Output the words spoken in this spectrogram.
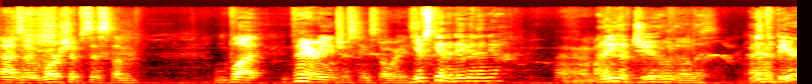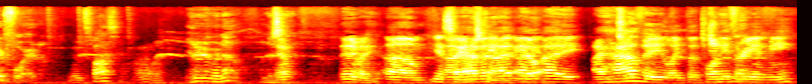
as a worship system, but very interesting stories. You have Scandinavian in you? Um, I know you have Jew. Who knows? but You got the beard for it. It's possible. I don't know. You don't ever know. Yep. Anyway, um, Yes, I, I have am I, I, I, I have a like the twenty three and Me,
